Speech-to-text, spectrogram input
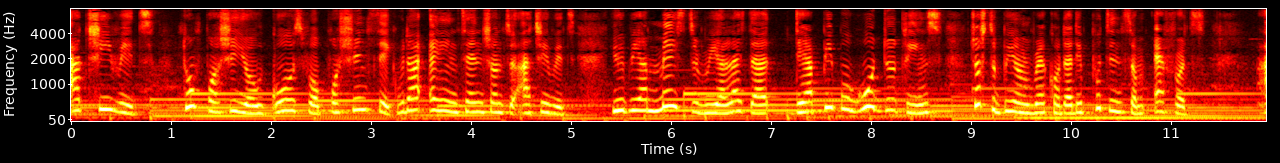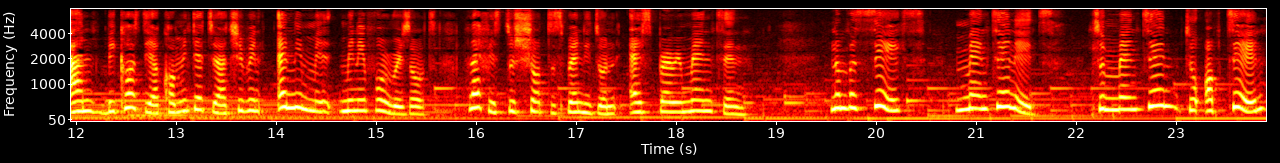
Achieve it. Don't pursue your goals for pursuing sake without any intention to achieve it. You'll be amazed to realize that there are people who do things just to be on record that they put in some efforts. And because they are committed to achieving any meaningful result, life is too short to spend it on experimenting. Number six, maintain it. To maintain, to obtain,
